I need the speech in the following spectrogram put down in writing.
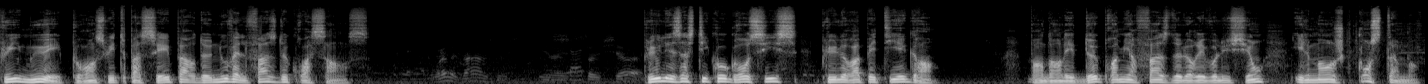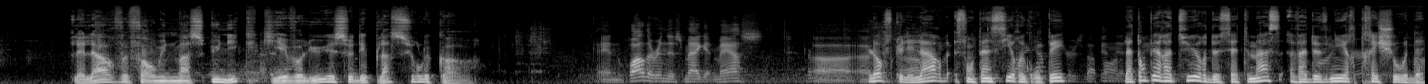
puis muer pour ensuite passer par de nouvelles phases de croissance. Plus les asticots grossissent, plus leur appétit est grand. Pendant les deux premières phases de leur évolution, ils mangent constamment. Les larves forment une masse unique qui évolue et se déplace sur le corps. Lorsque les larves sont ainsi regroupées, la température de cette masse va devenir très chaude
